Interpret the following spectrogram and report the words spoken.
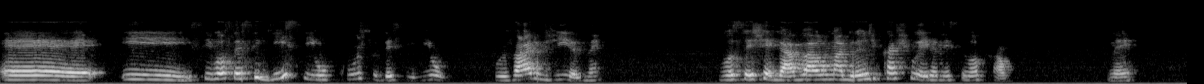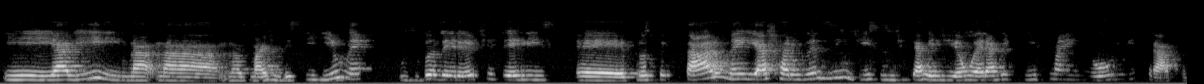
É, e se você seguisse o curso desse rio por vários dias, né? Você chegava a uma grande cachoeira nesse local, né? E ali na, na, nas margens desse rio, né? Os bandeirantes eles é, prospectaram, né? E acharam grandes indícios de que a região era riquíssima em ouro e prata.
